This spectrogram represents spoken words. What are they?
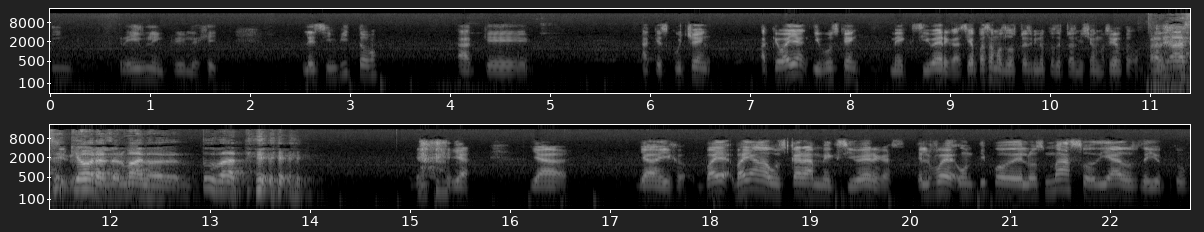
Increíble, increíble hate. Les invito a que a que escuchen, a que vayan y busquen Mexivergas. Ya pasamos los tres minutos de transmisión, ¿no es cierto? ¿Hace decir qué horas, hermano? Tú date. ya, ya, ya, hijo. Vaya, vayan a buscar a Mexivergas. Él fue un tipo de los más odiados de YouTube,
